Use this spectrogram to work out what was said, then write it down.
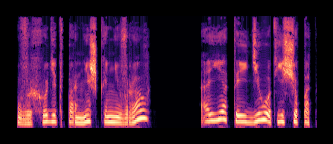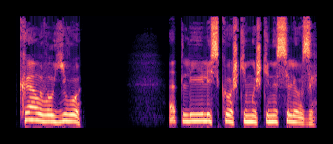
Выходит, парнишка не врал? А я-то, идиот, еще подкалывал его. Отлились кошки-мышкины слезы.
